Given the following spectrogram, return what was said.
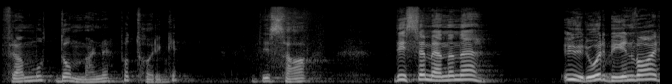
fram mot dommerne på torget. De sa, 'Disse mennene uroer byen vår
